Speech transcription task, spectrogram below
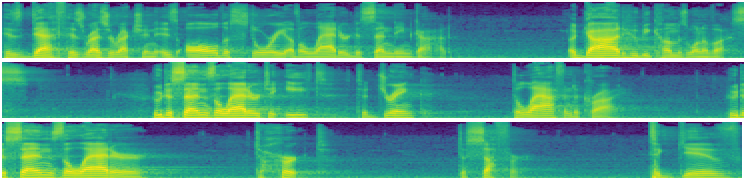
his death, his resurrection is all the story of a ladder descending God a God who becomes one of us, who descends the ladder to eat, to drink, to laugh, and to cry, who descends the ladder to hurt, to suffer, to give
